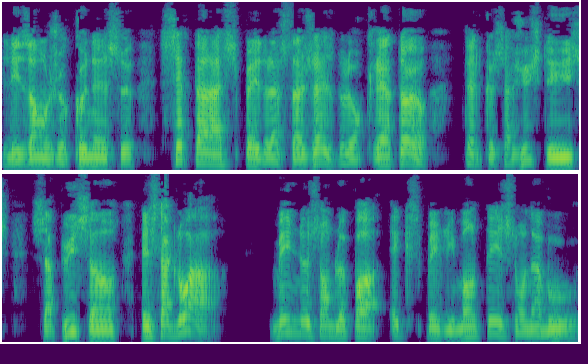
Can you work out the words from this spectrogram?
Les anges connaissent certains aspects de la sagesse de leur Créateur, tels que sa justice, sa puissance et sa gloire, mais ils ne semblent pas expérimenter son amour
